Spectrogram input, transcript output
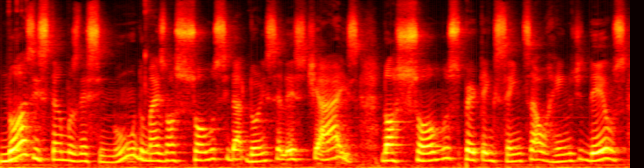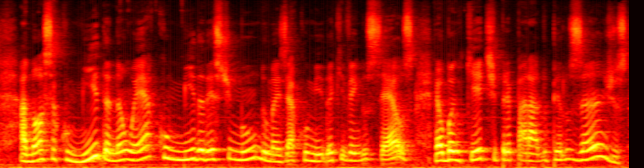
Nós estamos nesse mundo, mas nós somos cidadãos celestiais. Nós somos pertencentes ao reino de Deus. A nossa comida não é a comida deste mundo, mas é a comida que vem dos céus. É o banquete preparado pelos anjos.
